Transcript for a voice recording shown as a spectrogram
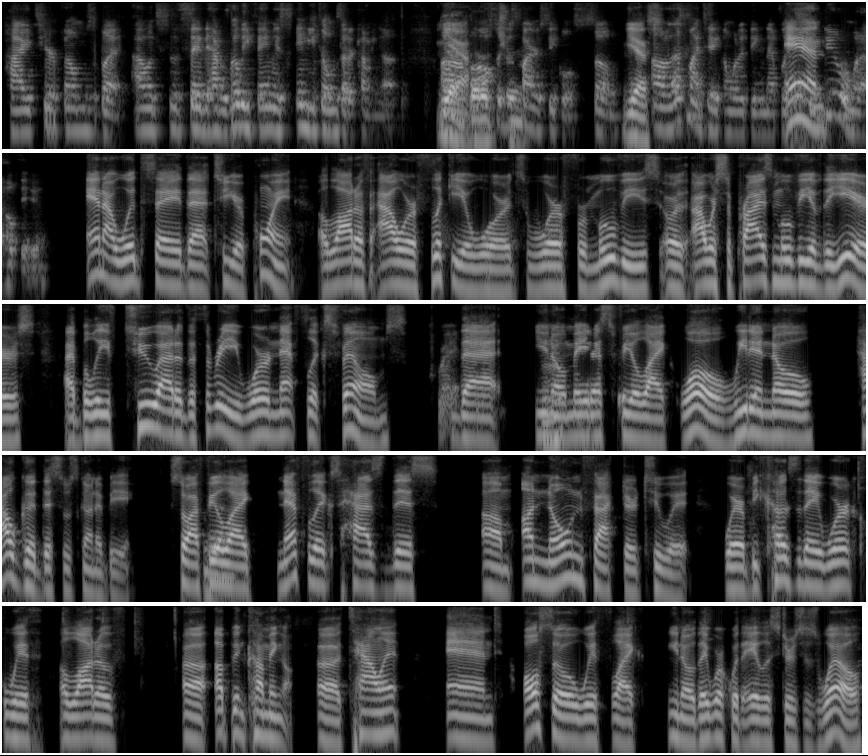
high tier films, but I would say they have really famous indie films that are coming up. Um, Yeah. but also That's just fire sequels. So Yes. uh, that's my take on what I think Netflix And- should do and what I hope they do. And I would say that to your point, a lot of our Flicky awards were for movies or our surprise movie of the years. I believe two out of the three were Netflix films Right. that, you Mhm. know, made us feel like, whoa, we didn't know how good this was going to be. So I feel Yeah. like Netflix has this um, unknown factor to it where because they work with a lot of uh, up and coming uh, talent and also with like you know they work with a-listers as well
